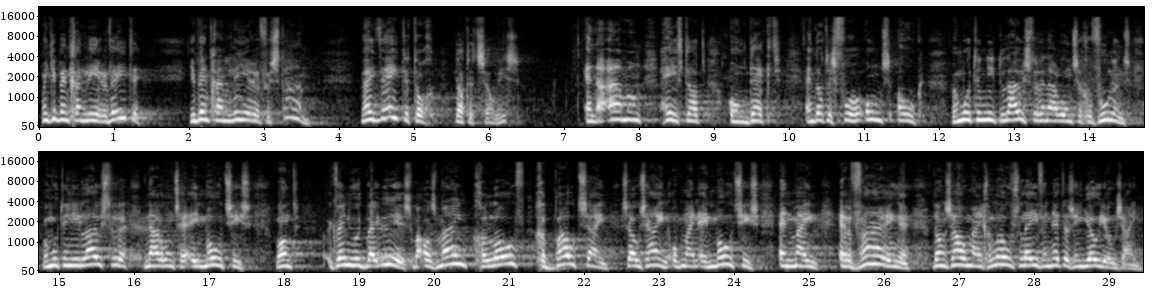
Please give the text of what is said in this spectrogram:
Want je bent gaan leren weten. Je bent gaan leren verstaan. Wij weten toch dat het zo is. En Naaman heeft dat ontdekt. En dat is voor ons ook. We moeten niet luisteren naar onze gevoelens. We moeten niet luisteren naar onze emoties. Want ik weet niet hoe het bij u is, maar als mijn geloof gebouwd zijn, zou zijn op mijn emoties en mijn ervaringen, dan zou mijn geloofsleven net als een yo-yo zijn.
